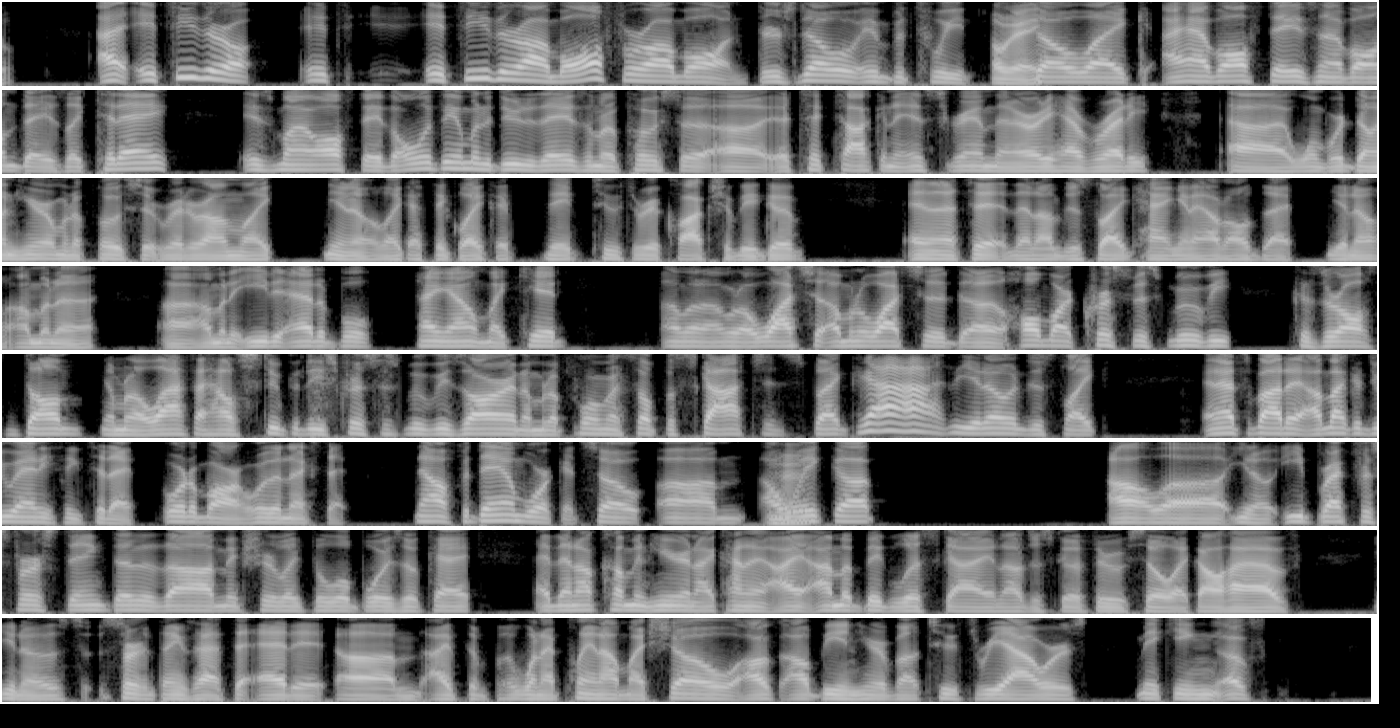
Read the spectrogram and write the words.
I, it's either it's it's either I'm off or I'm on. There's no in between. Okay. So like I have off days and I have on days. Like today is my off day. The only thing I'm going to do today is I'm going to post a, a TikTok and an Instagram that I already have ready. Uh, when we're done here, I'm going to post it right around like you know like I think like a, two three o'clock should be good, and that's it. And then I'm just like hanging out all day. You know, I'm gonna uh, I'm gonna eat an edible, hang out with my kid. I'm gonna I'm gonna watch I'm gonna watch a uh, Hallmark Christmas movie because they're all dumb. I'm gonna laugh at how stupid these Christmas movies are, and I'm gonna pour myself a scotch and just be like ah, you know, and just like, and that's about it. I'm not gonna do anything today or tomorrow or the next day. Now, if a day I'm working, so um, I'll Mhm. wake up, I'll uh, you know, eat breakfast first thing, da da da, make sure like the little boy's okay, and then I'll come in here and I kind of I'm a big list guy, and I'll just go through. So like I'll have you know s- certain things I have to edit. Um, I have to when I plan out my show, I'll I'll be in here about two three hours making of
